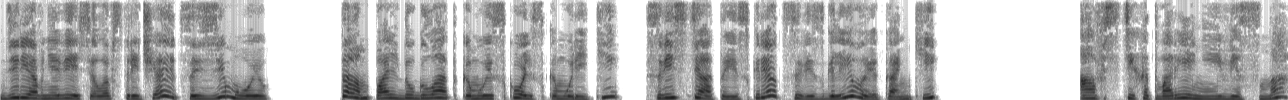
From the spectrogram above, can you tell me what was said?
деревня весело встречается с зимою. Там по льду гладкому и скользкому реки свистят и искрятся визгливые коньки. А в стихотворении «Весна»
